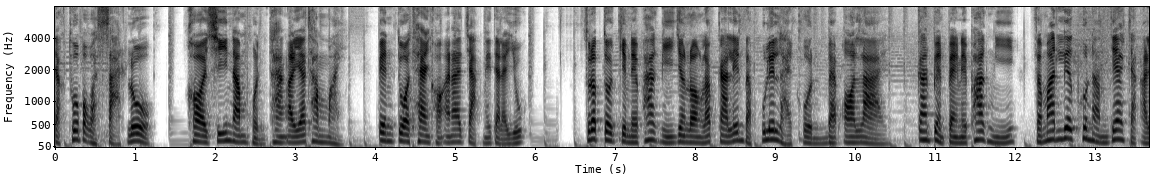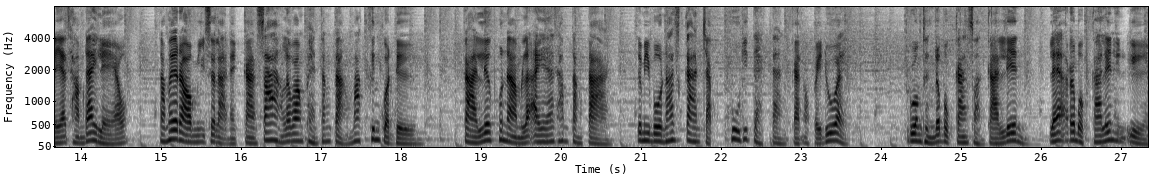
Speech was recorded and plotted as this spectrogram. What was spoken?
จากทั่วประวัติศาสตร์โลก คอยชี้นำหนทางอารยธรรมใหม่ เป็นตัวแทนของอาณาจักรในแต่ละยุค สำหรับตัวเกมในภาคนี้ยังรองรับการเล่นแบบผู้เล่นหลายคนแบบออนไลน์ การเปลี่ยนแปลงในภาคนี้สามารถเลือกผู้นำแยกจากอารยธรรมได้แล้วทำให้เรามีอิสระในการสร้างและวางแผนต่างๆ มากขึ้นกว่าเดิม การเลือกผู้นำและอารยธรรมต่างๆ จะมีโบนัสการจับคู่ที่แตกต่างกันออกไปด้วย รวมถึงระบบการสอนการเล่น และระบบการเล่นอื่น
